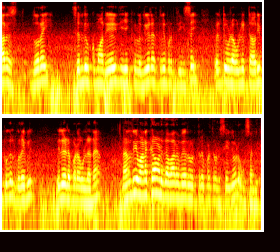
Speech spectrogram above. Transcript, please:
ஆர்எஸ் துரை செந்தில்குமார் எழுதி இயக்கியுள்ள லீடர் திரைப்படத்தின் இசை வெற்றி விழா உள்ளிட்ட அறிவிப்புகள் விரைவில் வெளியிடப்பட உள்ளன. நன்றி வணக்கம். அடுத்த வாரம் வேறு ஒரு திரைப்படத்தோட செய்தியோடு உங்கள் சந்திக்கிறேன்.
